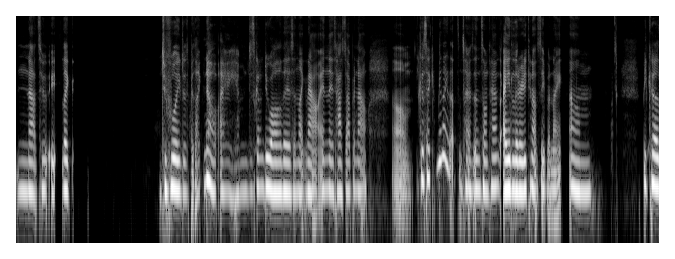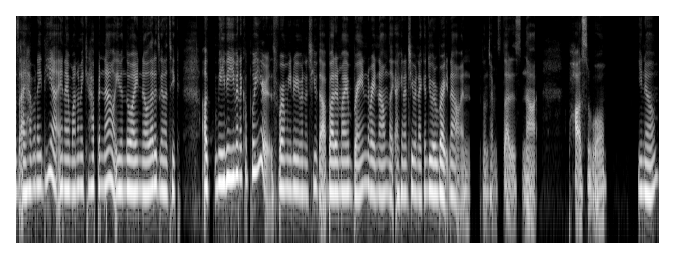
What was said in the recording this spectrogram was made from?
not to like to fully just be like, no, I am just gonna do all of this and like now, and this has to happen now. Um, because I can be like that sometimes, and sometimes I literally cannot sleep at night. Um, because I have an idea and I want to make it happen now, even though I know that it's gonna take, uh, maybe even a couple years for me to even achieve that. But in my brain right now, I'm like, I can achieve it. and I can do it right now, and sometimes that is not possible, you know.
